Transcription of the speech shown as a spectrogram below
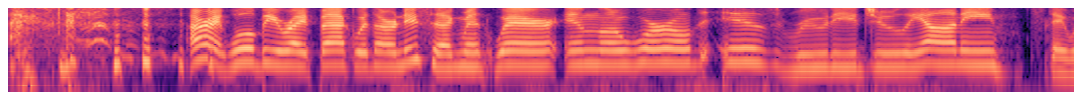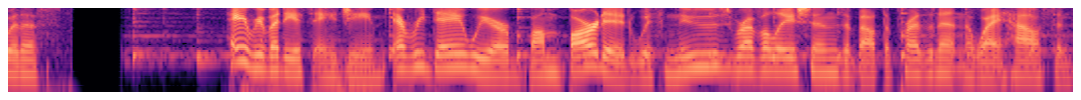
All right, we'll be right back with our new segment Where in the World is Rudy Giuliani? Stay with us. Hey, everybody, it's AG. Every day we are bombarded with news revelations about the president and the White House, and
